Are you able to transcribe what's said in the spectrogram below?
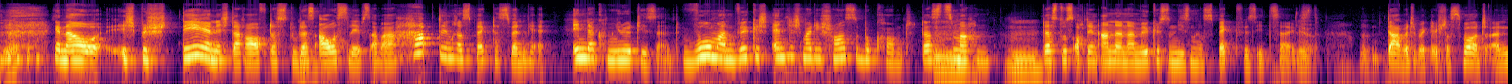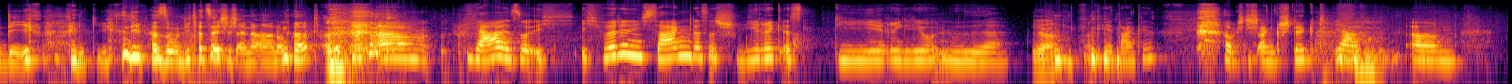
Genau, ich bestehe nicht darauf, dass du das auslebst, aber hab den Respekt, dass wenn wir in der Community sind, wo man wirklich endlich mal die Chance bekommt, das zu machen, dass du es auch den anderen ermöglicht und diesen Respekt für sie zeigst. Und damit übergebe ich das Wort an die Religie, die Person, die tatsächlich eine Ahnung hat. Ähm, ja, also ich, ich würde nicht sagen, dass es schwierig ist, die Religion. Ja. Okay, danke. Habe ich dich angesteckt? Ja, ähm,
